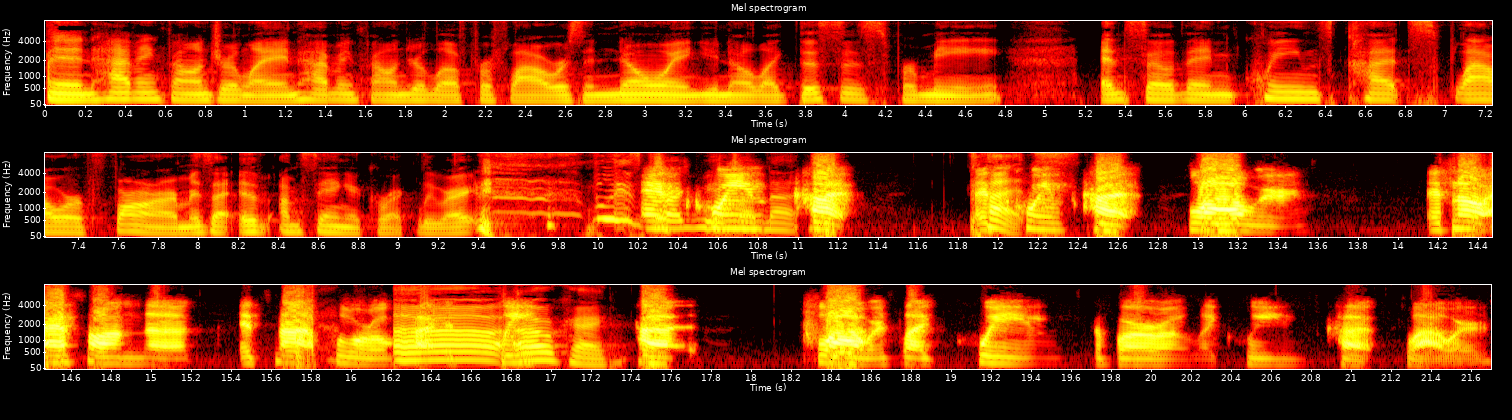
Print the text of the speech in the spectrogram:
and having found your lane, having found your love for flowers, and knowing, you know, like this is for me. And so then Queen's Cuts Flower Farm is that I'm saying it correctly, right? Please correct it's me Queen's Cut. Cuts. It's Queen's Cut Flowers. It's no S on the. It's not plural cut. Oh, Queen's okay. Cut flowers like Queen's the borough, like Queen's Cut flowers.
